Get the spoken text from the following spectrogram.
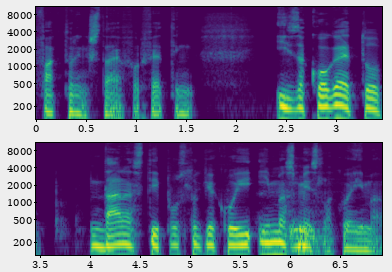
faktoring, šta je forfeiting i za koga je to danas tip usluge koji ima smisla, koji ima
